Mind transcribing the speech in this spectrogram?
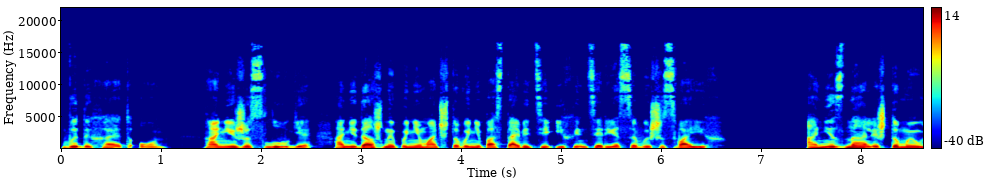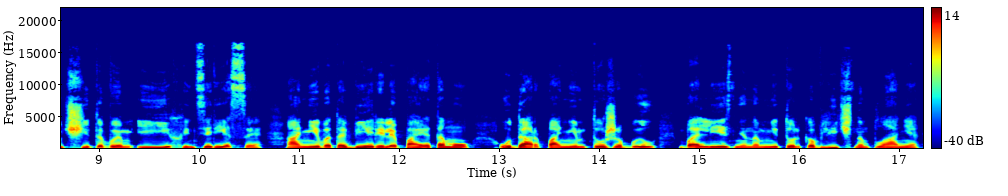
выдыхает он. Они же слуги, они должны понимать, что вы не поставите их интересы выше своих. Они знали, что мы учитываем и их интересы. Они в это верили, поэтому удар по ним тоже был болезненным не только в личном плане,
